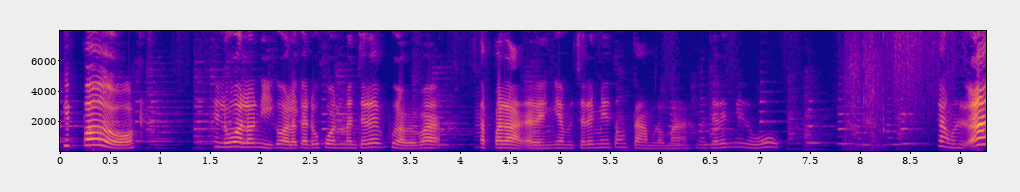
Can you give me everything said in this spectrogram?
พิปเปอร์เหรอไม่รู้อะเราหนีก่อนแล้วกันทุกคนมันจะได้เผื่อแบบว่าสัตว์ประหลาดอะไรเงี้ยมันจะได้ไม่ต้องตามเรามา มันจะได้ไม่รู้ช่างมันเถอะอะ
